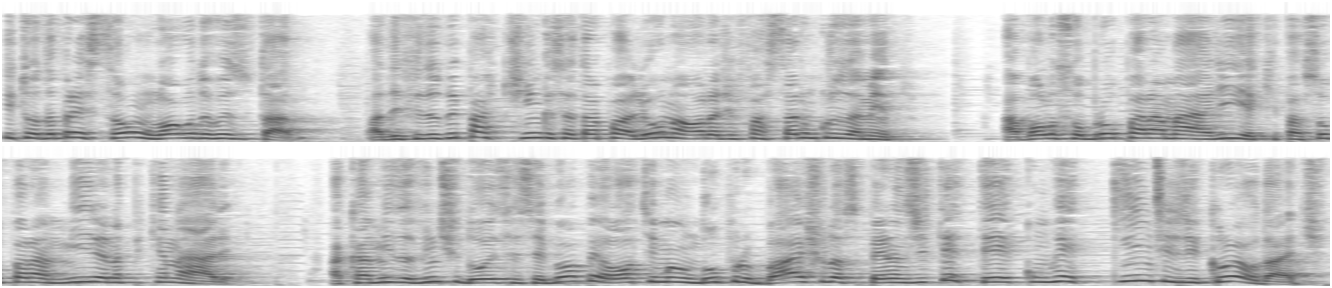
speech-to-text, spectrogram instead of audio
E toda a pressão logo deu resultado. A defesa do Ipatinga se atrapalhou na hora de afastar um cruzamento. A bola sobrou para Maria, que passou para Miriam na pequena área. A camisa 22 recebeu a pelota e mandou por baixo das pernas de TT com requintes de crueldade.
